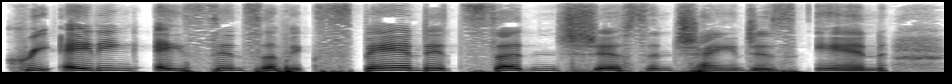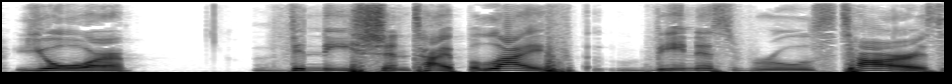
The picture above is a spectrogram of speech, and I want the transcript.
creating a sense of expanded, sudden shifts and changes in your Venusian type of life. Venus rules Taurus.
